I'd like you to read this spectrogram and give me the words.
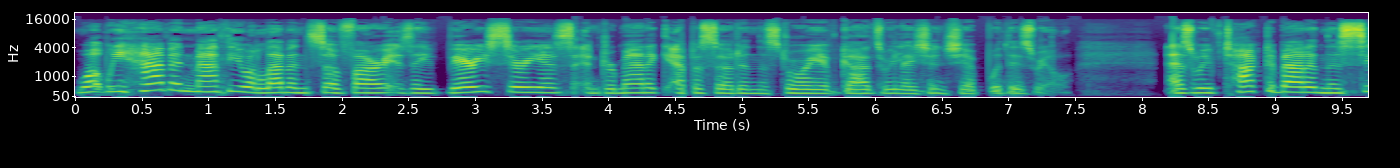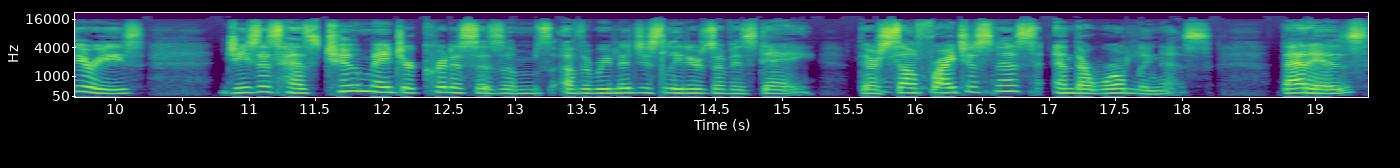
What we have in Matthew 11 so far is a very serious and dramatic episode in the story of God's relationship with Israel. As we've talked about in this series, Jesus has two major criticisms of the religious leaders of his day their mm. self righteousness and their worldliness. That is,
